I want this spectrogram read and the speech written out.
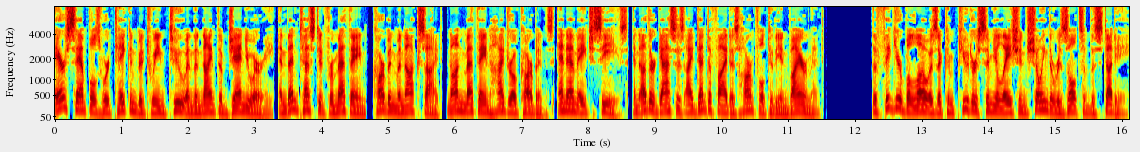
Air samples were taken between 2 and 9 January, and then tested for methane, carbon monoxide, non-methane hydrocarbons NMHCs, and other gases identified as harmful to the environment. The figure below is a computer simulation showing the results of the study,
